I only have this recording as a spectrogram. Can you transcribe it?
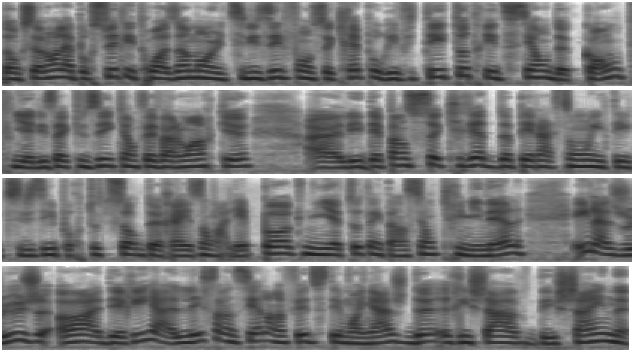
Donc, selon la poursuite, les trois hommes ont utilisé le fonds secret pour éviter toute reddition de compte. Il y a les accusés qui ont fait valoir que euh, les dépenses secrètes d'opération étaient utilisées pour toutes sortes de raisons à l'époque, ni à toute intention criminelle. Et la juge a adhéré à l'essentiel, en fait, du témoignage de Richard Deschaines.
